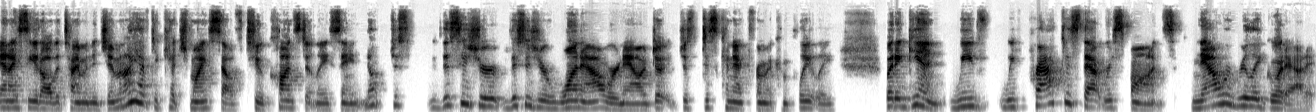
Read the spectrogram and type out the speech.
and i see it all the time in the gym and i have to catch myself too constantly saying no just this is your this is your one hour now. Just disconnect from it completely. But again we've we've practiced that response. Now we're really good at it.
